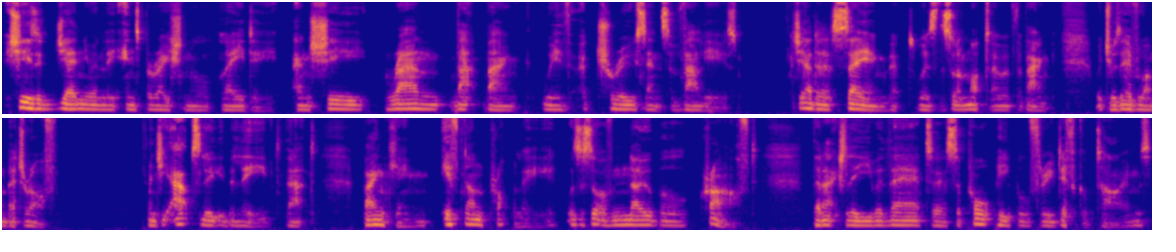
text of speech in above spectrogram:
she is a genuinely inspirational lady, and she ran that bank with a true sense of values. She had a saying that was the sort of motto of the bank, which was everyone better off. And she absolutely believed that banking, if done properly, was a sort of noble craft that actually you were there to support people through difficult times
